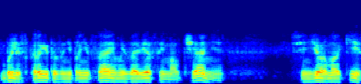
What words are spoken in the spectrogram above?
были скрыты за непроницаемой завесой молчания. Сеньор Маркиз,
